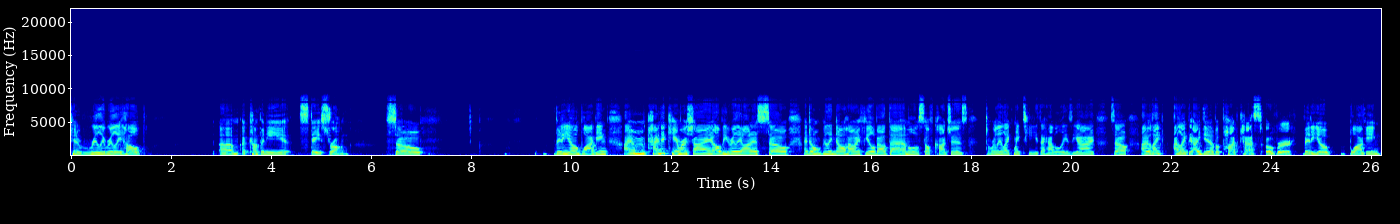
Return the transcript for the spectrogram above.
can really, really help um, a company stay strong. So, video blogging, I'm kind of camera shy, I'll be really honest. So, I don't really know how I feel about that. I'm a little self conscious. Don't really like my teeth. I have a lazy eye. So, I like I like the idea of a podcast over video blogging.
